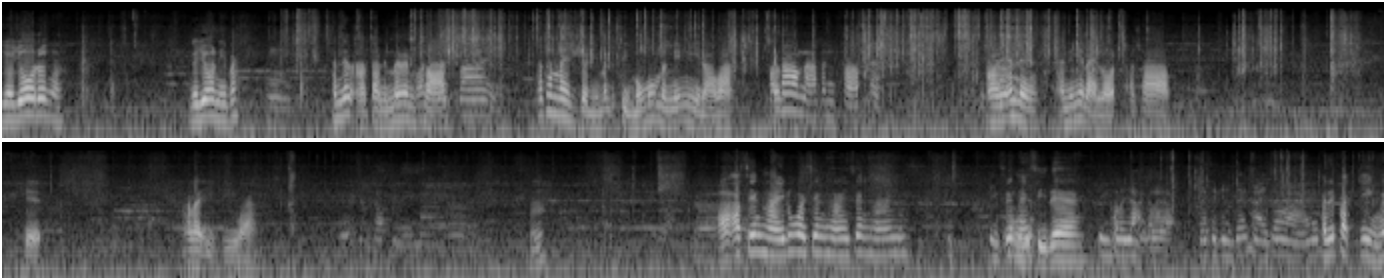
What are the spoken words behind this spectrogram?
โยโย่ด้วยไงโยโย่อันนี้ปะอืมอันนี้อะตอนนี้ไม่เป็นคลาสไส้แล้วทำไมเดี๋ยวนี้มันสีม่วงๆมันไม่มีแล้วอะเขาชอบนะเป็นครับเนี่ยเอาอันนี้อันหนึ่งอันนี้มีหลายรสเขาชอบโอเคอะไรอีกดีวะ โอ้ยฉันชอบกินนี้มากหืม อ๋อเอาเซี่ยงไฮ้ด้วยเซี่ยงไฮ้เซี่ยงไฮ้กินเซี่ยงไฮ้สีแดงกินคนละอย่างกันเลยอะเธอจะกินเซี่ยงไฮ้ใช่ไหมอันนี้ปักกิ่งไหม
